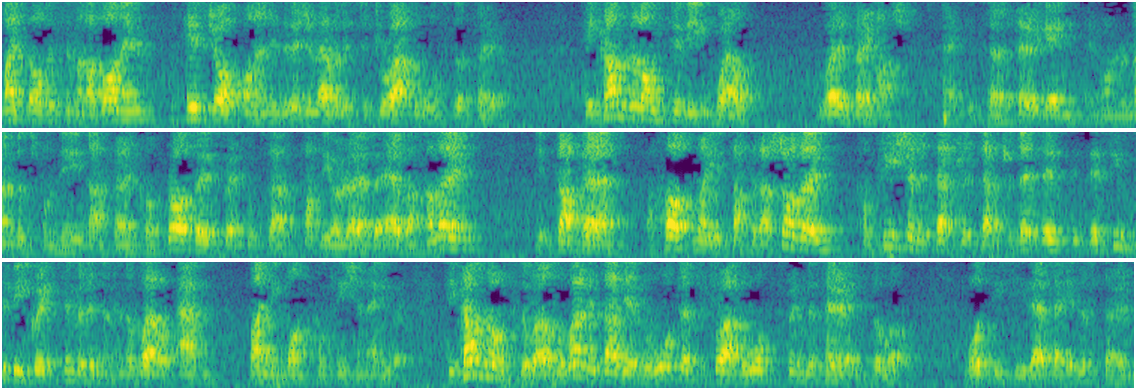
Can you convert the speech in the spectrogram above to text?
myself Simon Abonim. His job on an individual level is to draw out the waters of Torah. He comes along to the well. The well is very much connected to Torah again. Anyone remembers from the ninth paragraph of Brachos, where it talks about somebody Oroya Be'er B'Chalom, Yitzaper B'Chokma, Yitzaper Asholom, completion, etc., etc. There, there, there seems to be great symbolism in the well and finding one's completion anyway. He comes along to the well. The well is the idea of the water to draw out the water to bring the Torah into the world. What do you see there? There is a stone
